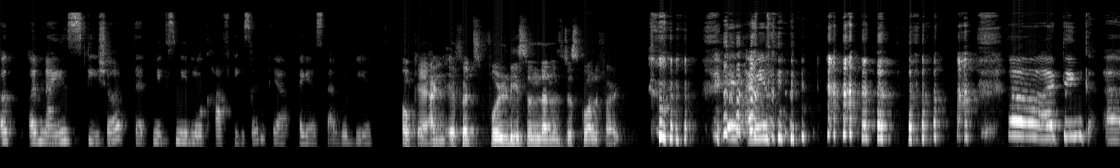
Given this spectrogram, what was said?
a, a nice t-shirt that makes me look half decent. Yeah, I guess that would be it. Okay, and if it's full decent, then it's disqualified? I mean, uh, I think uh,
